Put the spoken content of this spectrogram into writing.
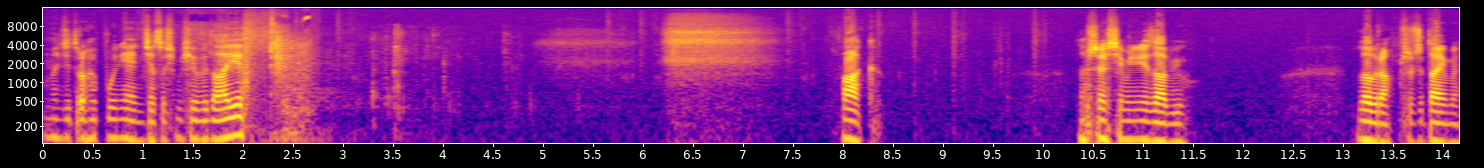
Będzie trochę płynięcia, coś mi się wydaje. Fuck. Na szczęście mnie nie zabił. Dobra, przeczytajmy.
